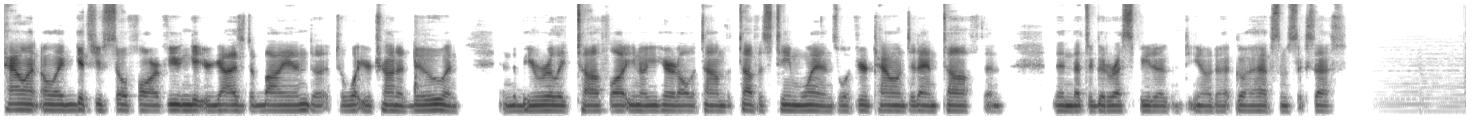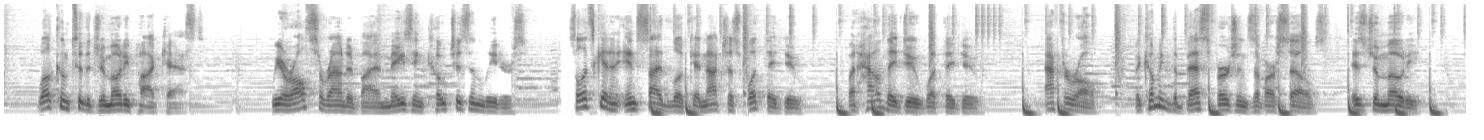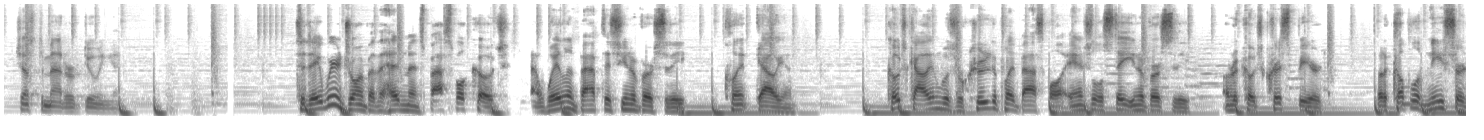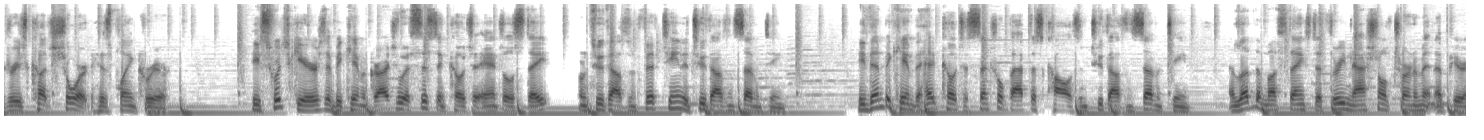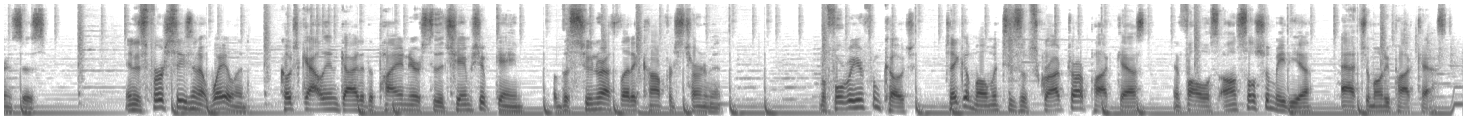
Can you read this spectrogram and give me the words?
talent only gets you so far. If you can get your guys to buy into to what you're trying to do and and to be really tough, like you know, you hear it all the time. The toughest team wins. Well, if you're talented and tough, then then that's a good recipe to you know to go have some success. Welcome to the Jamodi Podcast. We are all surrounded by amazing coaches and leaders. So let's get an inside look at not just what they do, but how they do what they do. After all, becoming the best versions of ourselves is Jamodi, just a matter of doing it. Today we are joined by the head men's basketball coach at Wayland Baptist University, Clint Galyean. Coach Galyean was recruited to play basketball at Angelo State University under Coach Chris Beard, but a couple of knee surgeries cut short his playing career. He switched gears and became a graduate assistant coach at Angelo State from 2015 to 2017. He then became the head coach at Central Baptist College in 2017 and led the Mustangs to three national tournament appearances. In his first season at Wayland, Coach Galyean guided the Pioneers to the championship game of the Sooner Athletic Conference tournament. Before we hear from Coach, take a moment to subscribe to our podcast and follow us on social media at Jamodi Podcast.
